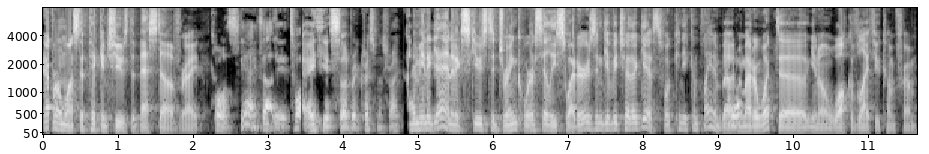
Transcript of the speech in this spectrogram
everyone wants to pick and choose the best of, right? Of course, yeah, exactly. It's why atheists celebrate Christmas, right? I mean, again, an excuse to drink, wear silly sweaters, and give each other gifts. What can you complain about? Yeah. No matter what uh, you know walk of life you come from.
